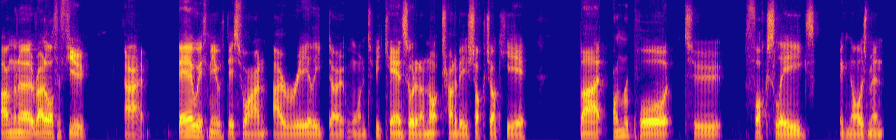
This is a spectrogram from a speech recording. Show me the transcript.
i'm gonna rattle off a few all right bear with me with this one i really don't want to be cancelled and i'm not trying to be a shock jock here but on report to fox league's acknowledgement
